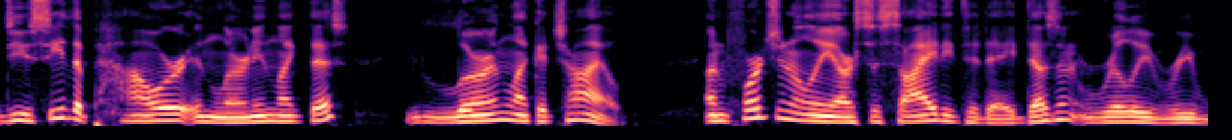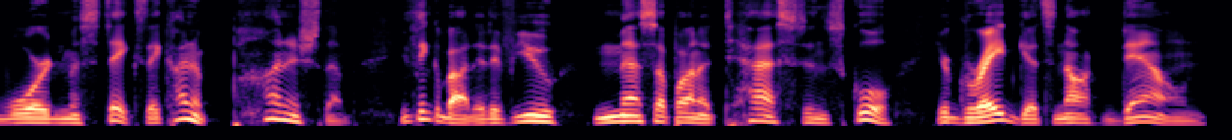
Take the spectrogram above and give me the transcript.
Do you see the power in learning like this? You learn like a child. Unfortunately, our society today doesn't really reward mistakes. They kind of punish them. You think about it. If you mess up on a test in school, your grade gets knocked down.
